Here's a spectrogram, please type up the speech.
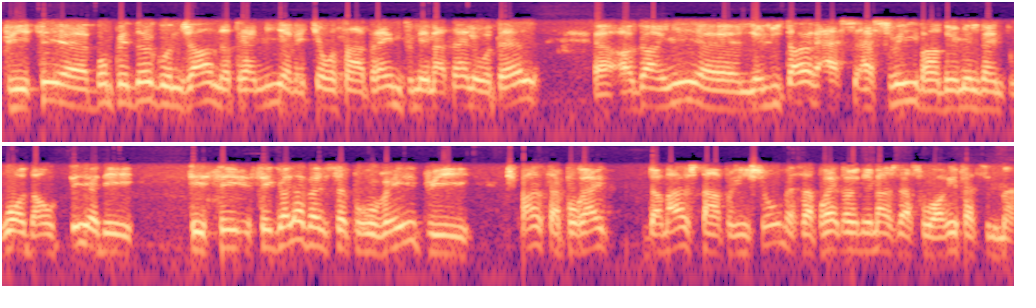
Puis, tu sais, euh, Bompeda Gunjar, notre ami avec qui on s'entraîne tous les matins à l'hôtel, euh, a gagné euh, le lutteur à, à, suivre en 2023. Donc, tu sais, il y a des. Ces, ces gars-là veulent se prouver. Puis, je pense que ça pourrait être dommage, c'est en prix chaud, mais ça pourrait être un des matchs de la soirée facilement.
